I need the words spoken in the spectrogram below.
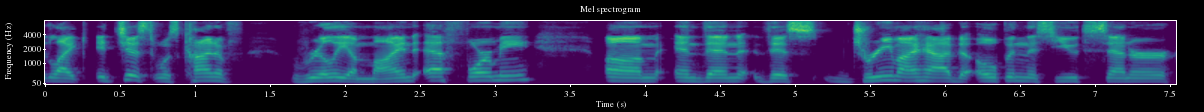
like, it just was kind of really a mind F for me. Um, and then this dream I had to open this youth center,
